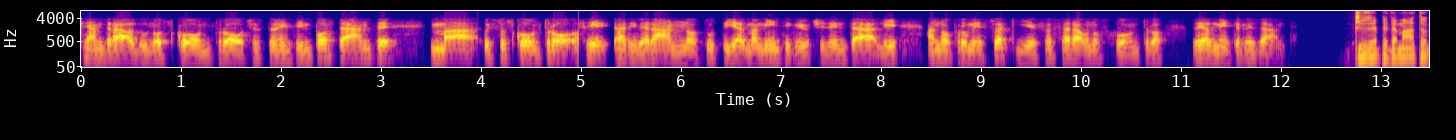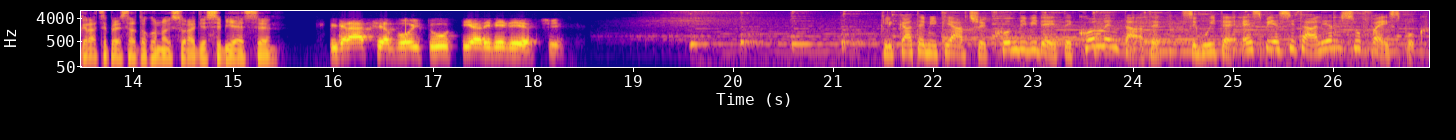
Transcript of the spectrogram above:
si andrà ad uno scontro certamente importante ma questo scontro, se arriveranno tutti gli armamenti che gli occidentali hanno promesso a Kiev, sarà uno scontro realmente pesante. Giuseppe D'Amato, grazie per essere stato con noi su Radio SBS. Grazie a voi tutti, arrivederci. Cliccate mi piace, condividete, commentate, seguite SPS Italian su Facebook.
